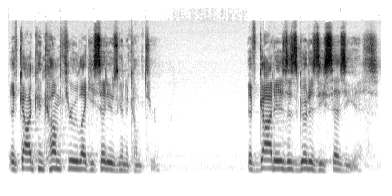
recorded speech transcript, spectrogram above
If God can come through like He said He was going to come through. If God is as good as He says He is.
